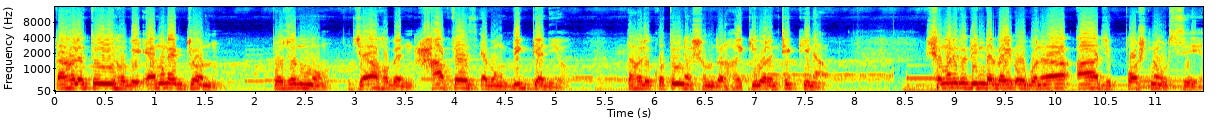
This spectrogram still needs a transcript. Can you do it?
তাহলে তৈরি হবে এমন একজন প্রজন্ম যারা হবেন হাফেজ এবং বিজ্ঞানীয় তাহলে কতই না সুন্দর হয়, কি বলেন, ঠিক কিনা? সম্মানিত দিনদার ভাই ও বোনেরা, আজ প্রশ্ন উঠছে,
